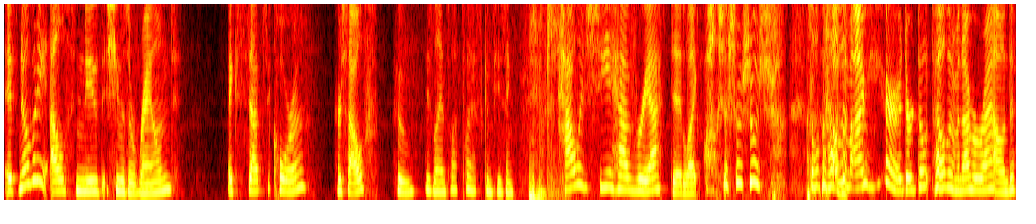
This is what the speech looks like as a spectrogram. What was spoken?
if nobody else knew that she was around except Cora herself, who is Lancelot, boy, that's confusing. Mm-hmm. How would she have reacted? Like, oh, shush, shush, shush. Don't tell them I'm here, or don't tell them and I'm around.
